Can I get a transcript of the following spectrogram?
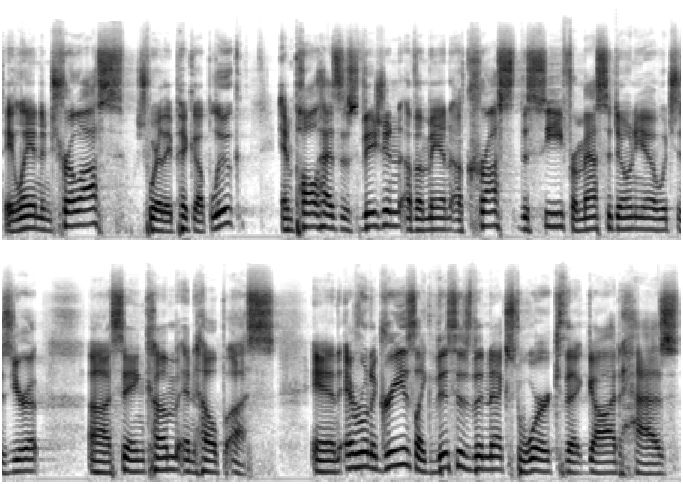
They land in Troas, which is where they pick up Luke, and Paul has this vision of a man across the sea from Macedonia, which is Europe, uh, saying, Come and help us. And everyone agrees, like, this is the next work that God has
